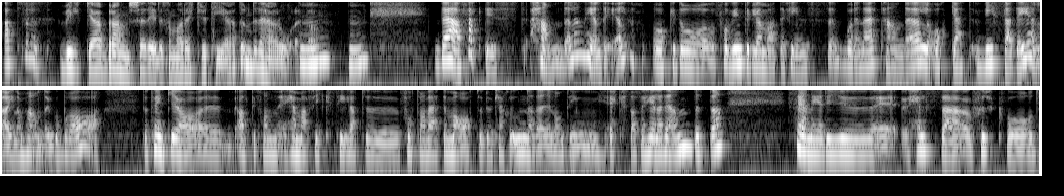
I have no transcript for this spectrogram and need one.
absolut. Vilka branscher är det som har rekryterat under det här året? Då? Mm, mm det är faktiskt handel en hel del och då får vi inte glömma att det finns både näthandel och att vissa delar inom handeln går bra. Då tänker jag eh, alltifrån hemmafix till att du fortfarande äter mat och du kanske unnar dig någonting extra, så hela den biten. Sen är det ju eh, hälsa, sjukvård,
